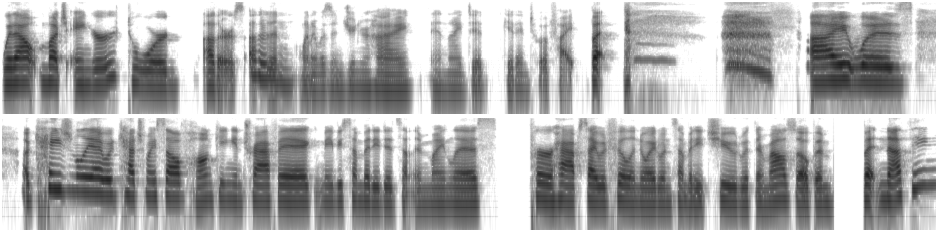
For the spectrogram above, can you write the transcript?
without much anger toward others, other than when I was in junior high and I did get into a fight. But I was occasionally I would catch myself honking in traffic. Maybe somebody did something mindless perhaps I would feel annoyed when somebody chewed with their mouths open, but nothing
